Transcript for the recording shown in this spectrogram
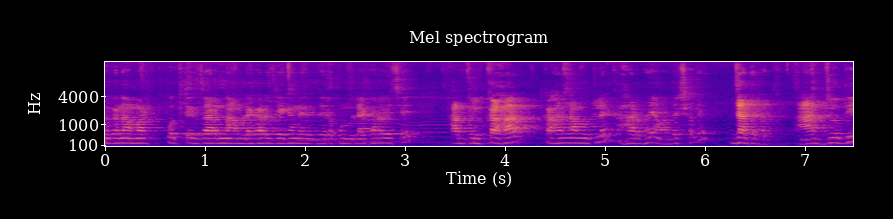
ওখানে আমার প্রত্যেক যার নাম লেখা রয়েছে, এখানে যেরকম লেখা রয়েছে, আব্দুল কাহার। কাহার নাম উঠলে কাহার ভাই আমাদের সাথে যেতে পারবে আর যদি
